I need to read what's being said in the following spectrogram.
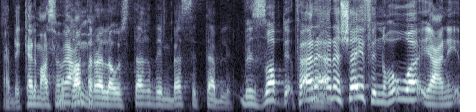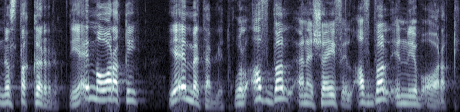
إحنا بنتكلم على ثانويه عامة. مخاطرة لو استخدم بس التابلت. بالظبط. فأنا أنا شايف إن هو يعني نستقر. يا إما ورقي يا إما تابلت والأفضل أنا شايف الأفضل إنه يبقى ورقي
